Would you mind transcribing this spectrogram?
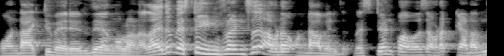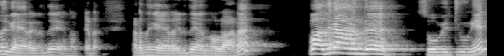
കോണ്ടാക്ട് വരരുത് എന്നുള്ളതാണ്. അതായത് വെസ്റ്റേൺ ഇൻഫ്ലുവൻസ് അവിടെ ഉണ്ടാവരുത്. വെസ്റ്റേൺ പവേഴ്സ് അവിടെ കടന്നു കയറരുത് എന്നൊക്കെ കടന്നു കയറരുത് എന്നുള്ളതാണ്. അപ്പൊ അതിനാണെന്ത്? Soviet Union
